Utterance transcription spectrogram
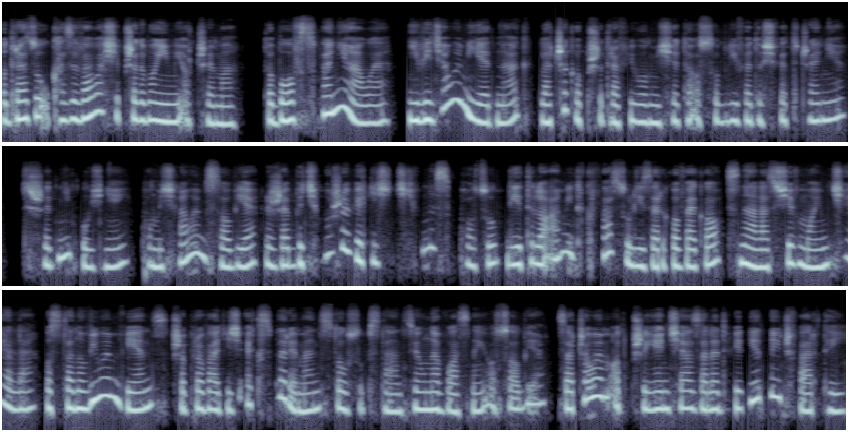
od razu ukazywała się przed moimi oczyma. To było wspaniałe. Nie wiedziałem jednak, dlaczego przytrafiło mi się to osobliwe doświadczenie. Trzy dni później pomyślałem sobie, że być może w jakiś dziwny sposób dietyloamid kwasu lizergowego znalazł się w moim ciele. Postanowiłem więc przeprowadzić eksperyment z tą substancją na własnej osobie. Zacząłem od przyjęcia zaledwie 1 czwartej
